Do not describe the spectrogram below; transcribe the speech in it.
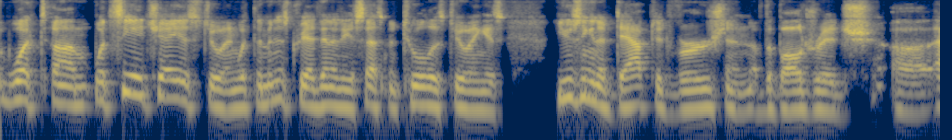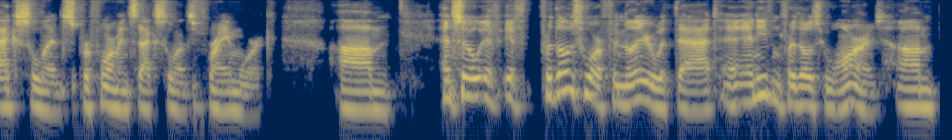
what um, what CHA is doing, what the Ministry Identity Assessment Tool is doing, is using an adapted version of the Baldrige uh, Excellence Performance Excellence Framework. Um, and so, if, if for those who are familiar with that, and even for those who aren't, um,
